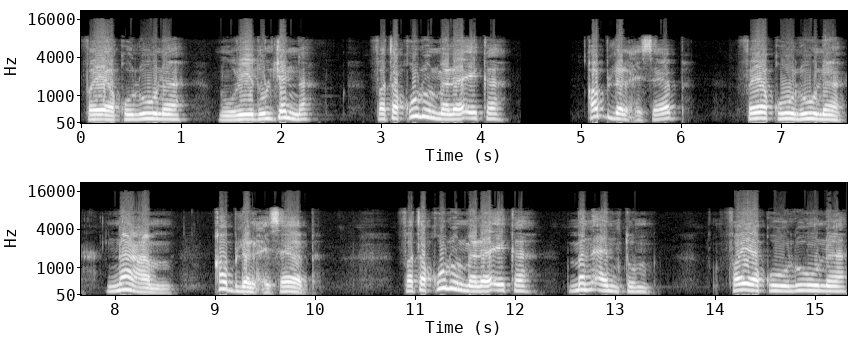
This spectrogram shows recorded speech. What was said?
فيقولون نريد الجنة فتقول الملائكة قبل الحساب فيقولون نعم قبل الحساب فتقول الملائكة من أنتم؟ فيقولون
